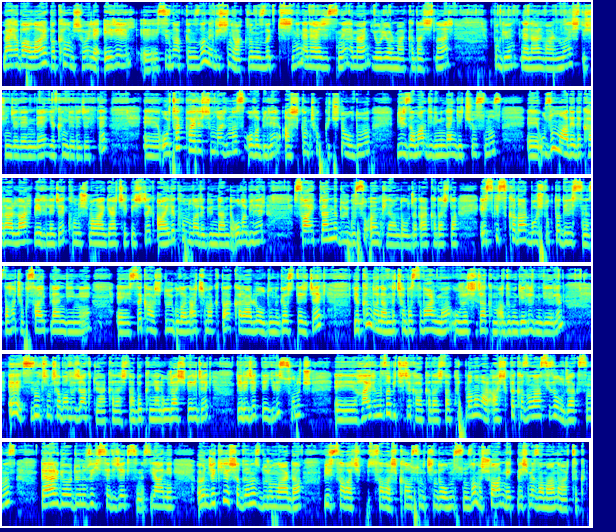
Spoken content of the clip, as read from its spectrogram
Merhabalar. Bakalım şöyle Eril e, sizin hakkınızda ne düşünüyor? Aklınızdaki kişinin enerjisini hemen yoruyorum arkadaşlar. Bugün neler varmış düşüncelerinde yakın gelecekte. E, ortak paylaşımlarınız olabilir. Aşkın çok güçlü olduğu bir zaman diliminden geçiyorsunuz. E, uzun vadede kararlar verilecek, konuşmalar gerçekleşecek, aile konuları gündemde olabilir. Sahiplenme duygusu ön planda olacak arkadaşlar. Eskisi kadar boşlukta değilsiniz. Daha çok sahiplendiğini, e, size karşı duygularını açmakta kararlı olduğunu gösterecek. Yakın dönemde çabası var mı? Uğraşacak mı? Adımı gelir mi diyelim. Evet sizin için çabalayacak diyor arkadaşlar. Bakın yani uğraş verecek. Gelecekle ilgili sonuç e, hayrınıza bitecek arkadaşlar. Kutlama var. Aşkta kazanan siz olacaksınız. Değer gördüğünüzü hissedeceksiniz. Yani önceki yaşadığınız durumlarda bir savaş, bir savaş, kaosun içinde olmuşsunuz ama şu an netleşme zamanı artık.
